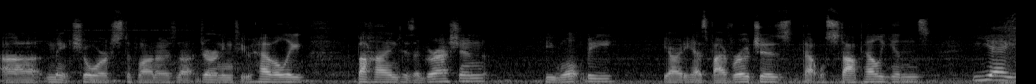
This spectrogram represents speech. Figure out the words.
uh, make sure Stephano is not journeying too heavily behind his aggression. He won't be. He already has five roaches. That will stop Hellions. Yay.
